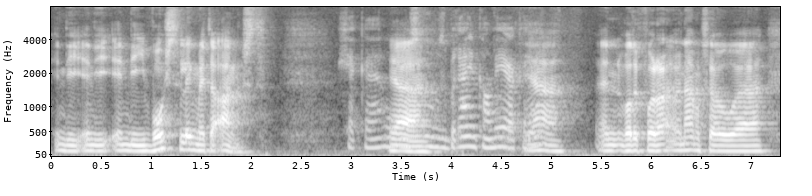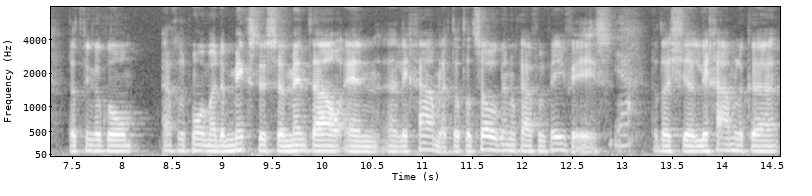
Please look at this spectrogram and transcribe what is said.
in, die, in, die, in die worsteling met de angst. gek hè? Hoe, Ja. ons, brein kan werken. hè? Ja, en wat ik voornamelijk zo, eh, dat vind ik ook wel ergens mooi, maar de mix tussen mentaal en eh, lichamelijk, dat dat zo in elkaar verweven is. Ja. Dat als je lichamelijke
